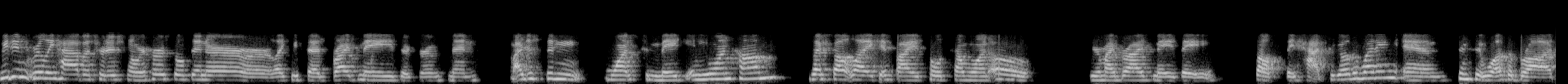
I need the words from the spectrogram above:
we didn't really have a traditional rehearsal dinner or, like we said, bridesmaids or groomsmen. I just didn't want to make anyone come. I felt like if I told someone, oh, you're my bridesmaid, they felt they had to go to the wedding. And since it was abroad,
